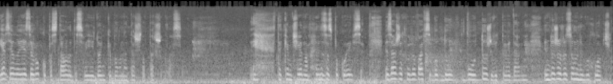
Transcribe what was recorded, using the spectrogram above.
Я взяла її за руку, поставила до своєї доньки, бо вона теж йшла в перший клас. Таким чином заспокоївся. Він завжди хвилювався, бо був, дуже відповідальний. Він дуже розумний був хлопчик.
